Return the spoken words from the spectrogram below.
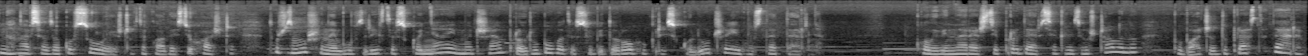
Нагнався за косою, що втекла десь у хащі, тож змушений був зрізти з коня і мечем прорубувати собі дорогу крізь колюче і густе терня. Коли він нарешті продерся крізь гущавину, побачив дуплясте дерево,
